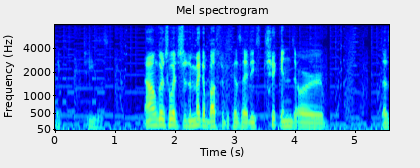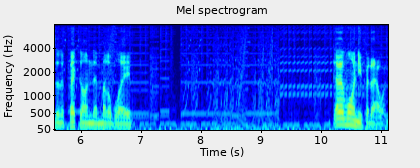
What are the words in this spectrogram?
Like, Jesus. Now I'm going to switch to the Mega Buster because uh, these chickens are... does an effect on the Metal Blade. Gotta warn you for that one.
